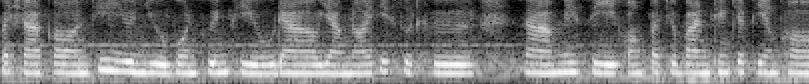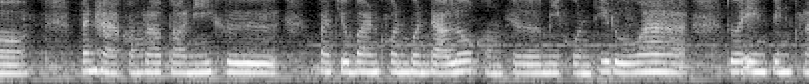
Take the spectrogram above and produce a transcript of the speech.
ประชากรที่ยืนอยู่บนพื้นผิวดาวอย่างน้อยที่สุดคือ 3 ใน 4 ของปัจจุบันถึงจะเพียงพอ ปัญหาของเราตอนนี้คือ ปัจจุบันคนบนดาวโลกของเธอมีคนที่รู้ว่า ตัวเองเป็นใคร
